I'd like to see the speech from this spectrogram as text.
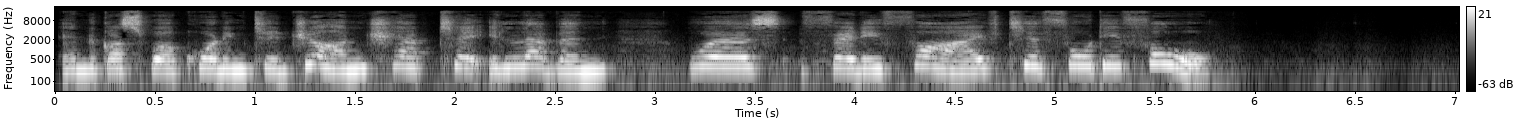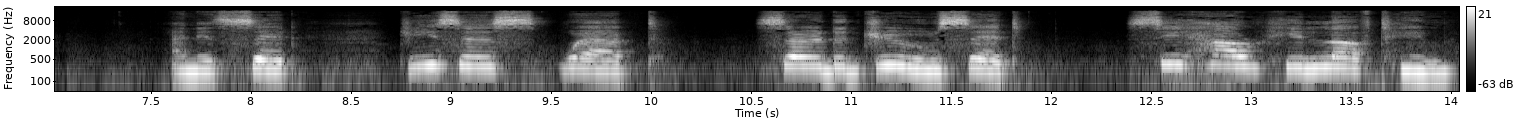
in the Gospel according to John, chapter 11, verse 35 to 44. And it said, Jesus wept. So the Jews said, See how he loved him.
